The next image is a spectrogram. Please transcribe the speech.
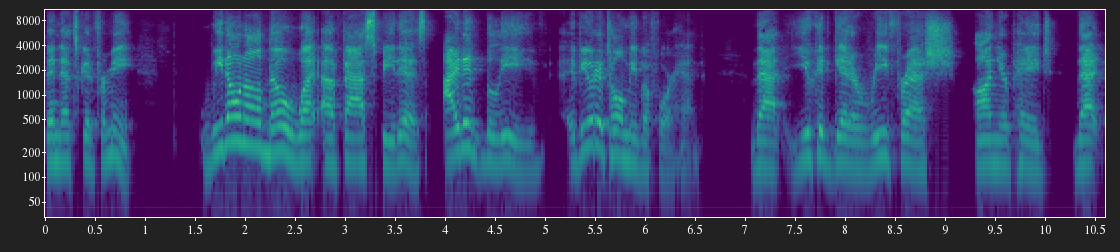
then that's good for me we don't all know what a fast speed is. I didn't believe if you would have told me beforehand that you could get a refresh on your page that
